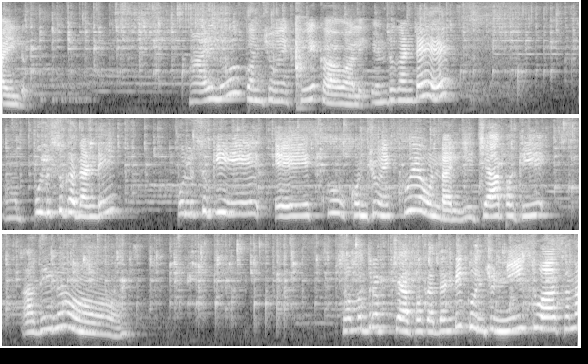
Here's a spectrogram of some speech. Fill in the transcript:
ఆయిల్. ఆయిల్ కొంచెం ఎక్కువే కావాలి. ఎందుకంటే పులుసు కదండి పులుసుకి ఏ- ఎక్కువ కొంచెం ఎక్కువే ఉండాలి. ఈ చేపకి అదిను సముద్రపు చేప కదండి కొంచెం నీసు వాసన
